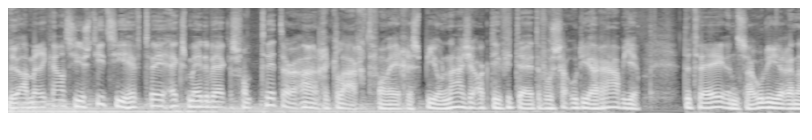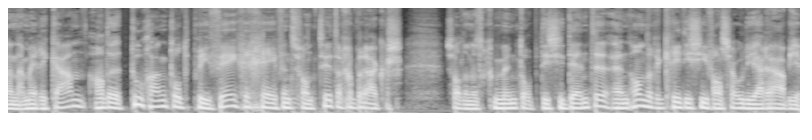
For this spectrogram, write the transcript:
De Amerikaanse justitie heeft twee ex-medewerkers van Twitter aangeklaagd... vanwege spionageactiviteiten voor Saoedi-Arabië. De twee, een Saoediër en een Amerikaan... hadden toegang tot privégegevens van Twitter-gebruikers. Ze hadden het gemunt op dissidenten en andere critici van Saoedi-Arabië.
